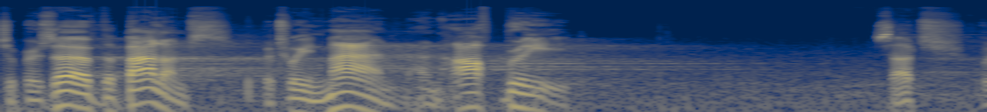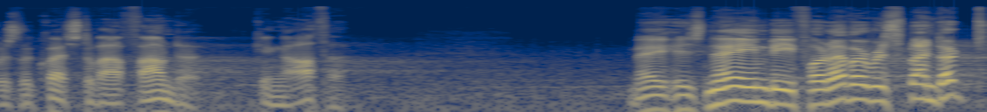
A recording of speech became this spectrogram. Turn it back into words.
to preserve the balance between man and half breed. Such was the quest of our founder, King Arthur. May his name be forever resplendent.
